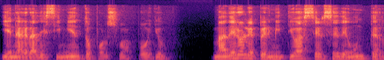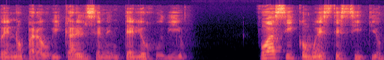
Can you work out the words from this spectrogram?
y en agradecimiento por su apoyo, Madero le permitió hacerse de un terreno para ubicar el cementerio judío. Fue así como este sitio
